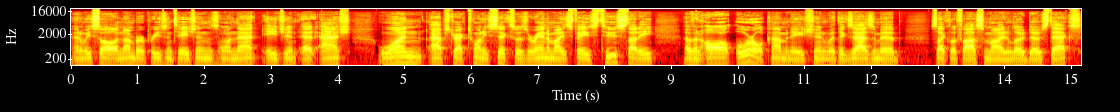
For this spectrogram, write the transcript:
and we saw a number of presentations on that agent at ASH. One abstract 26 was a randomized phase two study of an all oral combination with ixazomib, cyclophosphamide, and low dose dex.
